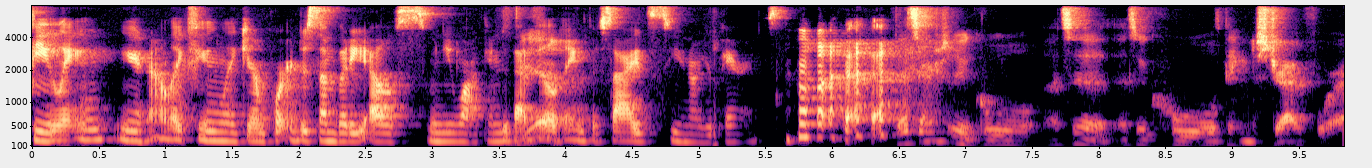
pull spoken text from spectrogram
feeling, you know, like feeling like you're important to somebody else when you walk into that Yeah. building besides, you know, your parents. That's actually a cool. That's a that's a cool thing to strive for.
